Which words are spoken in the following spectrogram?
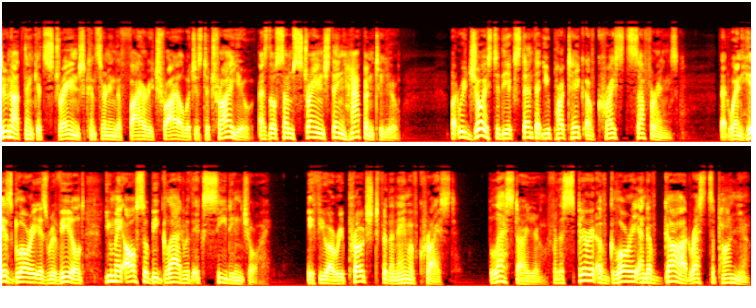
do not think it strange concerning the fiery trial which is to try you, as though some strange thing happened to you. But rejoice to the extent that you partake of Christ's sufferings that when his glory is revealed, you may also be glad with exceeding joy. If you are reproached for the name of Christ, blessed are you, for the Spirit of glory and of God rests upon you.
